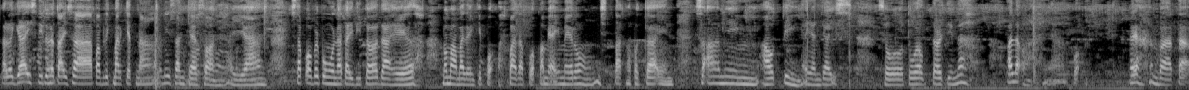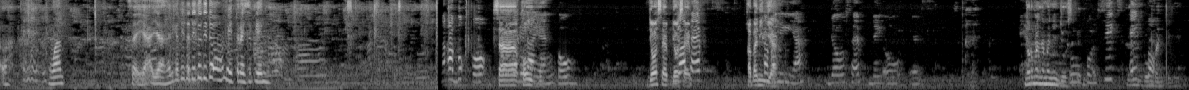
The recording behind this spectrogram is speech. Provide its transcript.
Tara guys, dito na tayo sa public market ng Unisan Quezon. Ayan. Stop over po muna tayo dito dahil mamamalengke po para po kami ay merong stock na pagkain sa aming outing. Ayan guys. So, 12.30 na. Ala, oh. Ayan po. Ayan, ang bata, oh. One. Saya, ayan. Halika dito, dito, dito. May tricycle. Nakabook po. Sa Kalilayan, Cove. Joseph, Joseph. Joseph Cabanilla. Cabanilla. Joseph, J-O-S. Normal naman yung Joseph. 2, 4, 6, 8 po.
